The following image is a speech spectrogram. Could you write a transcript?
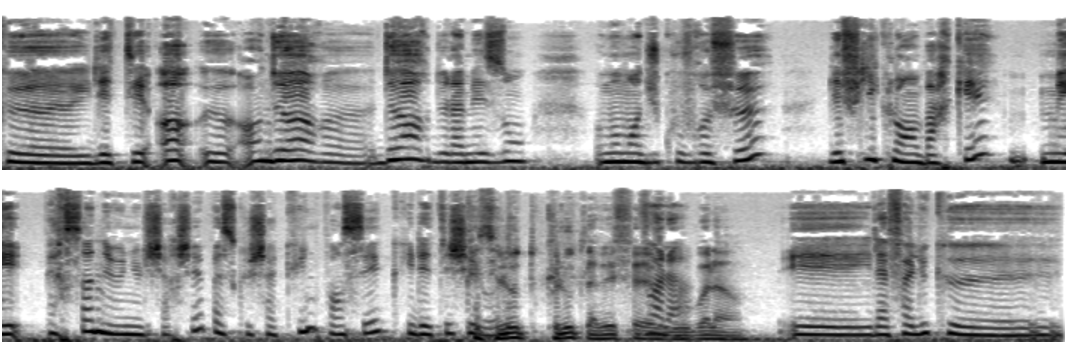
qu'il était hors- euh, en dehors, euh, dehors de la maison au moment du couvre-feu. Les flics l'ont embarqué, mais personne n'est venu le chercher parce que chacune pensait qu'il était chez Que c'est l'autre. que l'autre l'avait fait. Voilà. Et il a fallu que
